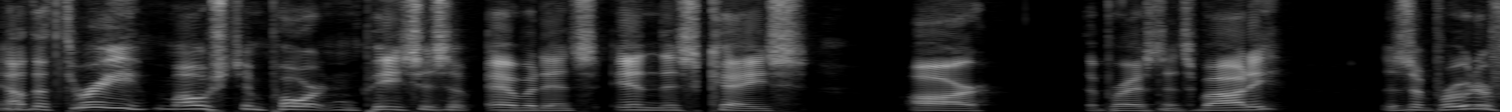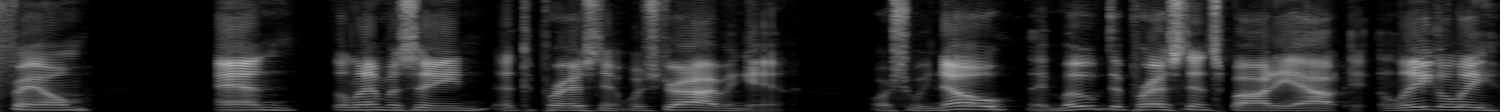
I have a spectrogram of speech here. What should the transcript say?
Now, the three most important pieces of evidence in this case are the president's body, the Zapruder film, and the limousine that the president was driving in. Of course, we know they moved the president's body out illegally.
